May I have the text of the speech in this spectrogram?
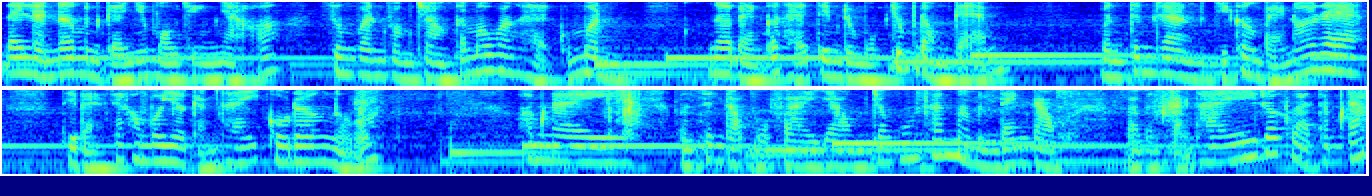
đây là nơi mình kể những mọi chuyện nhỏ xung quanh vòng tròn các mối quan hệ của mình nơi bạn có thể tìm được một chút đồng cảm. Mình tin rằng chỉ cần bạn nói ra thì bạn sẽ không bao giờ cảm thấy cô đơn nữa. Hôm nay mình xin đọc một vài dòng trong cuốn sách mà mình đang đọc và mình cảm thấy rất là tâm đắc.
